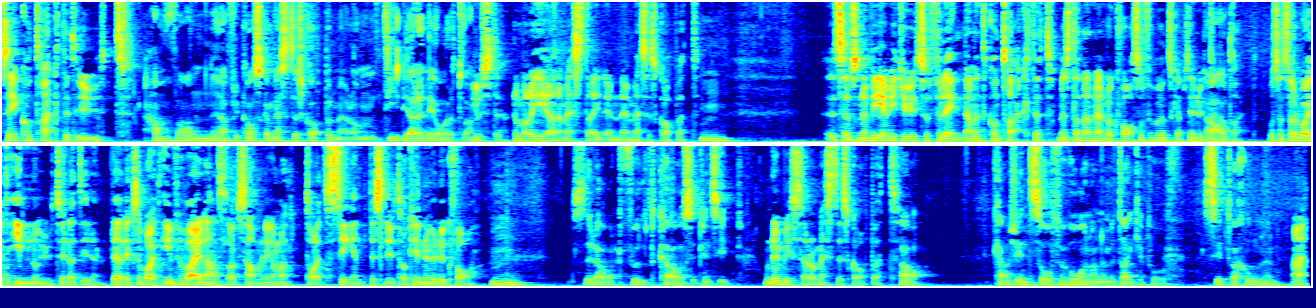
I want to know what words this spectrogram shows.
Sen gick kontraktet ut. han vann Afrikanska mästerskapen med dem tidigare det året va? Just det, de var regerande mästare i det mästerskapet. Mm. Sen så när VM gick ut så förlängde han inte kontraktet. Men stannade ändå kvar som förbundskapten utan Ja. kontrakt. Och sen så har det varit in och ut hela tiden. Det har liksom varit inför varje landslagssamling om man tar ett sent beslut. Okej, nu är du kvar. Mm. Så det har varit fullt kaos i princip. Och nu missar de mästerskapet. Ja, kanske inte så förvånande med tanke på situationen. Nej.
